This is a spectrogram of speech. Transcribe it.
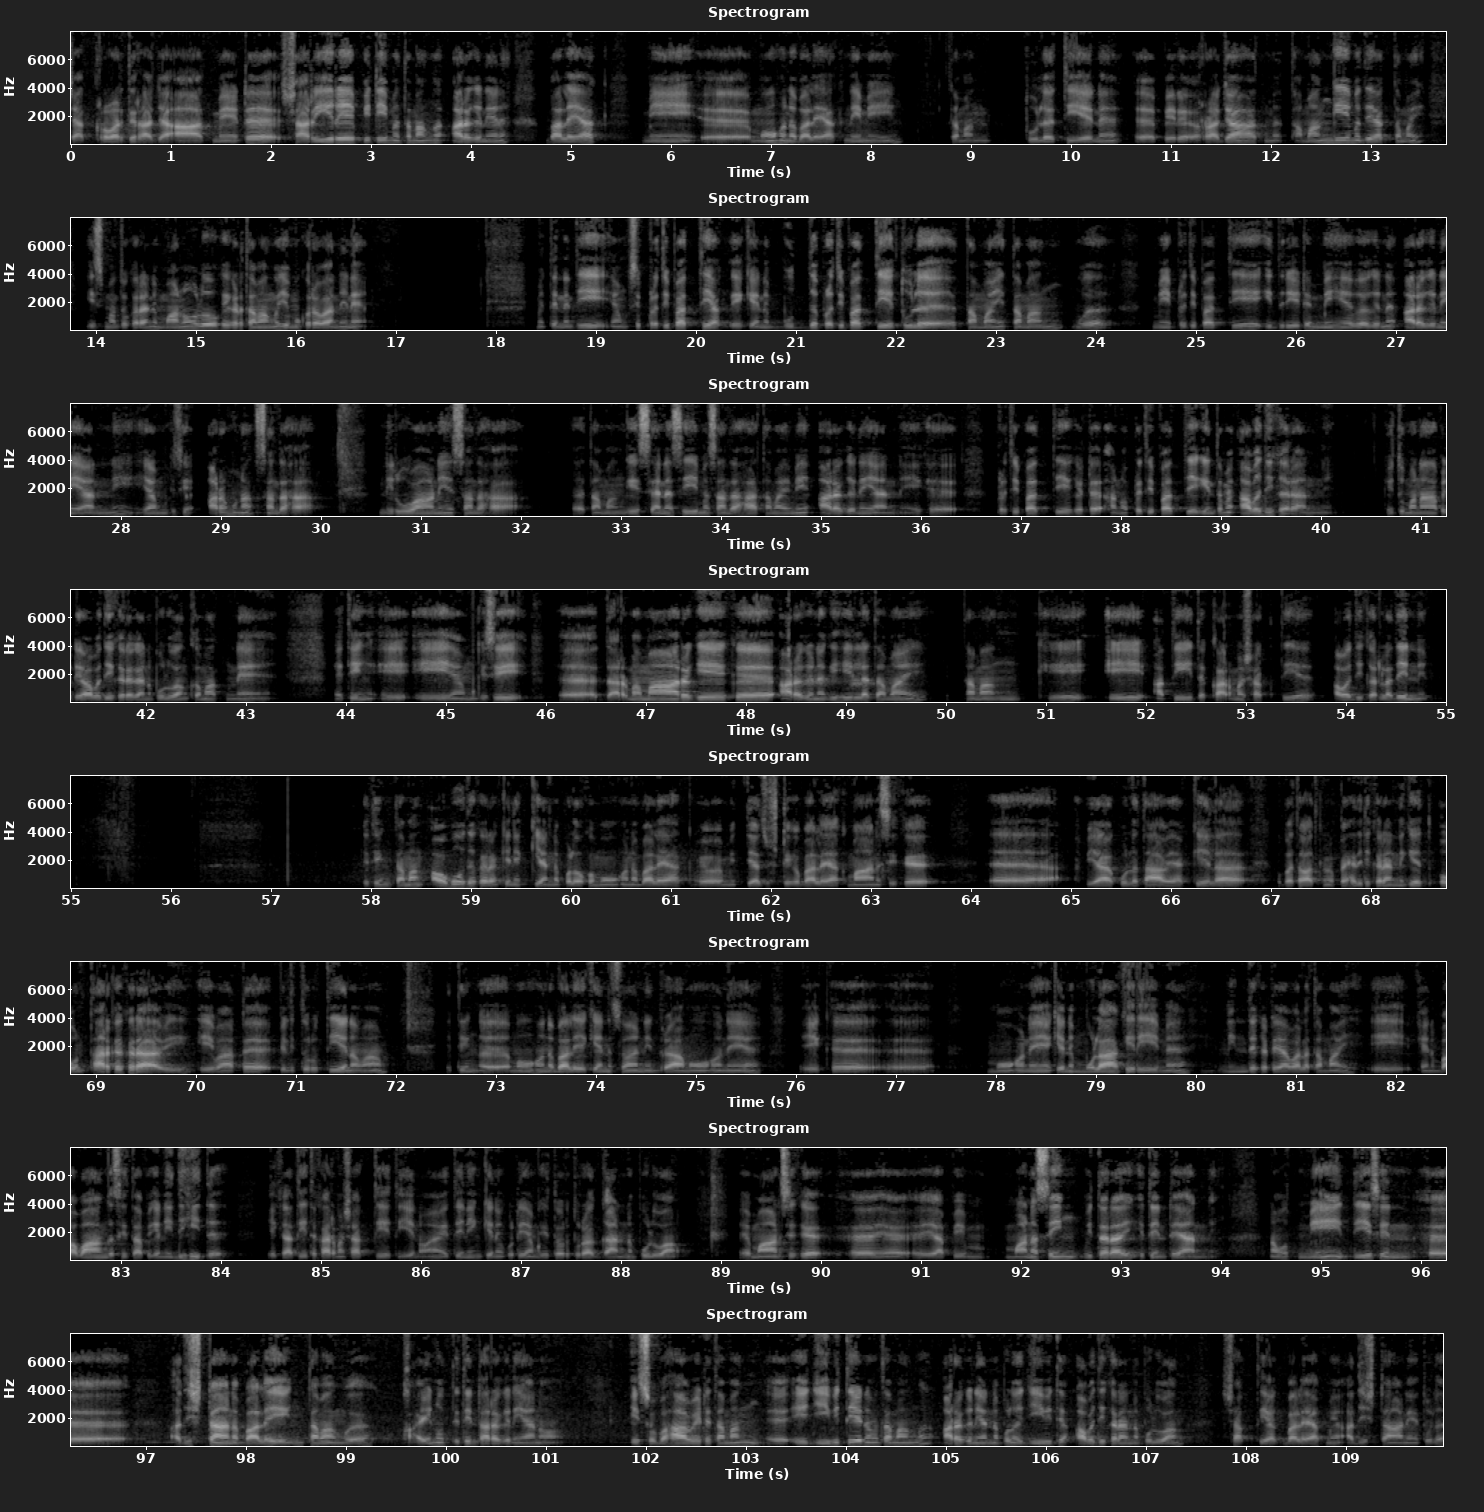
චක්‍රවර්ති රජ ආත්මයට ශරීරයේ පිටීම තමන්ව අරගෙන යන බලයක් මේ මෝහන බලයක් නෙමෙයි. තමන් තුල තියෙන පෙර රජාත්ම තමන්ගේම දෙයක් තමයි ඉස්මතු කරන්නේ. මනෝලෝකයකට තමන්ව යොමු කරවන්නේ නැහැ මෙතනදී යම්කිසි ප්‍රතිපත්තියක් ඒ කියන්නේ බුද්ධ ප්‍රතිපත්තිය තුල තමයි තමන්ව මේ ප්‍රතිපත්තියේ ඉදිරියට මෙහෙවගෙන අරගෙන යන්නේ යම්කිසි අරමුණක් සඳහා නිර්වාණය සඳහා තමන්ගේ සැනසීම සඳහා තමයි මේ අරගෙන යන්නේ. ඒක ප්‍රතිපත්තියකට අනු ප්‍රතිපත්තියකින් තමයි අවදි කරන්නේ. හිතුමනා අපිට අවදි කරගන්න පුළුවන් කමක් නැහැ. ඉතින් ඒ ඒ යම්කිසි ධර්ම මාර්ගයක අරගෙන ගිහිල්ලා තමයි තමන්ගේ ඒ අතීත කර්ම ශක්තිය අවදි කරලා දෙන්නේ. ඉතින් තමන් අවබෝධ කර කෙනෙක් කියන්න පොළොක මෝහන බලයක්, මිත්‍යා දෘෂ්ටික බලයක්, මානසික ව්‍යාකූලතාවයක් කියලා ඔබ තවත් කෙනෙක් පැහැදිලි කරන්න ගියොත් ඕන් තර්ක කරાવી ඒවට පිළිතුරු තියෙනවා. ඉතින් මෝහන බලය කියන්නේ ස්වයන් නිද්‍රා මෝහණය ඒක මෝහණය කියන්නේ මුලා කිරීම නින්දකට යවලා තමයි ඒ කියන්නේ භවාංග සිත අපි කියන්නේ නිදිහිත ඒක අතීත කර්ම ශක්තියේ තියෙනවා. එතනින් කෙනෙකුට යම්කිසි තොරතුරක් ගන්න පුළුවන්. ඒ මානසික අපි මනසින් විතරයි එතෙන්ට යන්නේ. නමුත් මේ දේශෙන් අදිෂ්ඨාන බලයෙන් තමන්ව කයනොත් එතෙන්ට අරගෙන යනවා. ඒ ස්වභාවයට තමන් ඒ ජීවිතේනම තමන්ව අරගෙන යන්න පුළුවන් ජීවිතය අවදි කරන්න පුළුවන් ශක්තියක් බලයක් මේ අදිෂ්ඨානය තුළ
